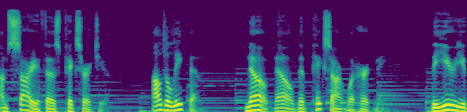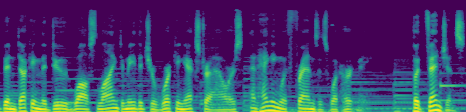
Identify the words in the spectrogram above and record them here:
I'm sorry if those pics hurt you. I'll delete them. No, no, the pics aren't what hurt me. The year you've been ducking the dude whilst lying to me that you're working extra hours and hanging with friends is what hurt me. But vengeance,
